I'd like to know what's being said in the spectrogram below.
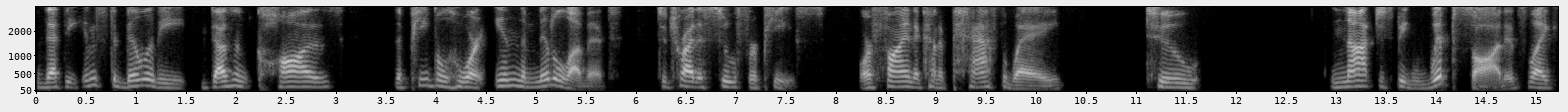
that the instability doesn't cause the people who are in the middle of it to try to sue for peace or find a kind of pathway to not just being whipsawed. It's like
